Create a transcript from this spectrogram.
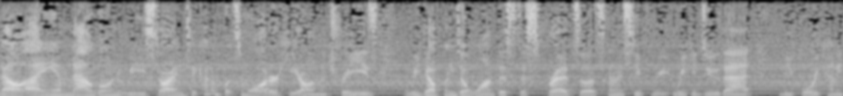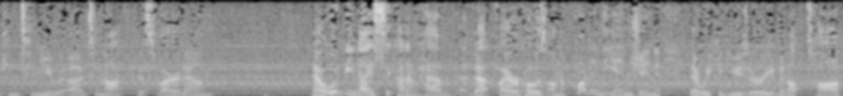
Now I am now going to be starting to kind of put some water here on the trees. We definitely don't want this to spread, so let's kind of see if we, we could do that before we kind of continue uh, to knock this fire down. Now it would be nice to kind of have that fire hose on the front of the engine that we could use, or even up top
